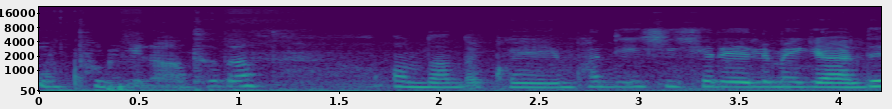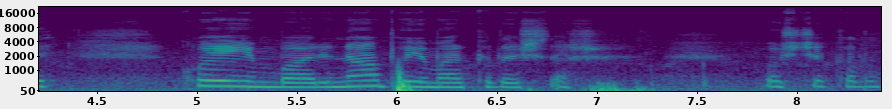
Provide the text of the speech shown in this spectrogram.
Bu pulvinatıdan ondan da koyayım. Hadi iki kere elime geldi. Koyayım bari. Ne yapayım arkadaşlar? Hoşçakalın.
